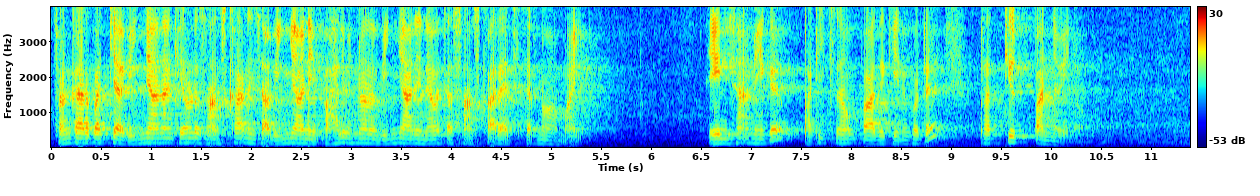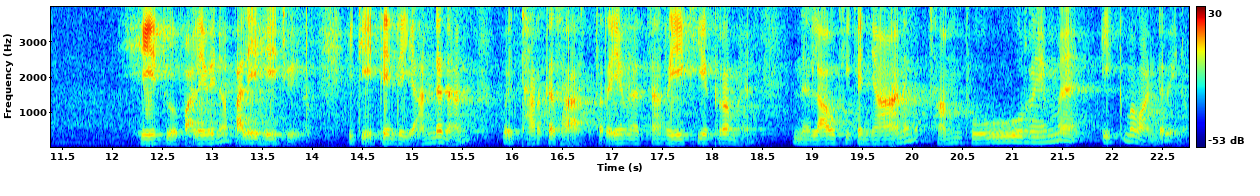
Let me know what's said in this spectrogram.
සංකාරපච්චය විඥානං කියනකොට සංස්කාර නිසා විඥානේ පහළ වෙනවා නම් විඥානේ නැවත සංස්කාර ඇති කරනවාමයි. ඒ නිසා මේක පටිච්චසමුපාද කියනකොට ප්‍රත්‍යুৎපන්න වෙනවා. හේතුව ඵල වෙනවා ඵලයේ හේතු වෙනවා. ඉතින් එතෙන්ට යන්න නම් ওই තර්ක ශාස්ත්‍රය නැත්නම් රේඛීය ක්‍රම ලෞකික ඥාන සම්පූර්ණයෙන්ම ඉක්මවන්න වෙනවා.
